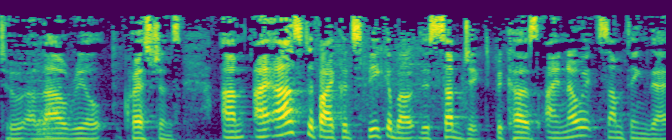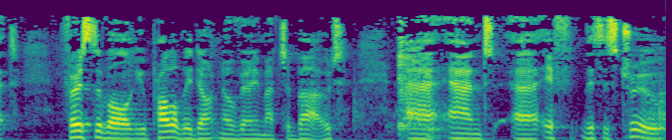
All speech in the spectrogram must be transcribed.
to allow real questions. Um, I asked if I could speak about this subject because I know it's something that, first of all, you probably don't know very much about. Uh, and uh, if this is true,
